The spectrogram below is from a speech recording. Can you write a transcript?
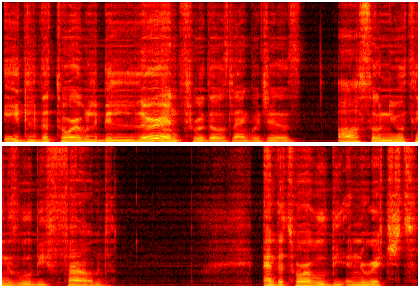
the Torah will be learned through those languages, also new things will be found. And the Torah will be enriched.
